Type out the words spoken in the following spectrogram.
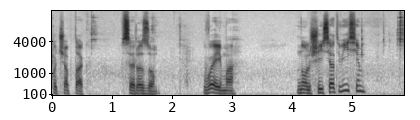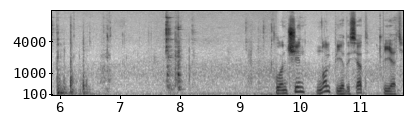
Хоча б так. Все разом. Вейма 0,68. Лончин 0,55.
